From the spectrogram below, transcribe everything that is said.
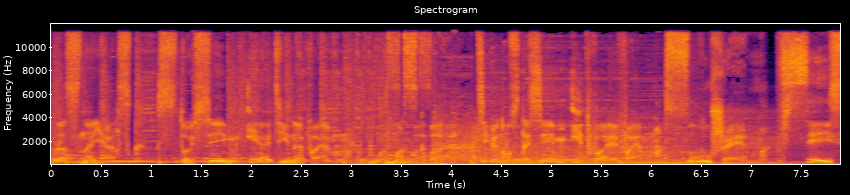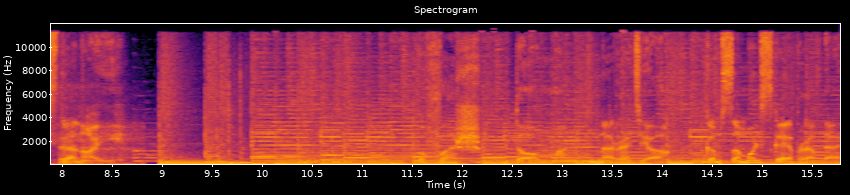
Эм. Красноярск 107 и 1 FM. Эм. Москва 97 и 2 FM. Слушаем всей страной. Ваш дом на радио. Комсомольская правда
